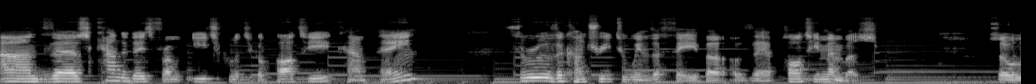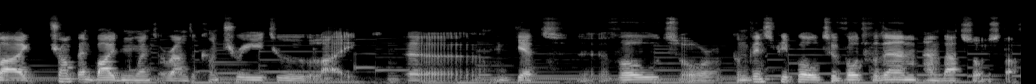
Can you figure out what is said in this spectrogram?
And there's candidates from each political party campaign through the country to win the favor of their party members. So like Trump and Biden went around the country to like uh, get uh, votes or convince people to vote for them and that sort of stuff.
